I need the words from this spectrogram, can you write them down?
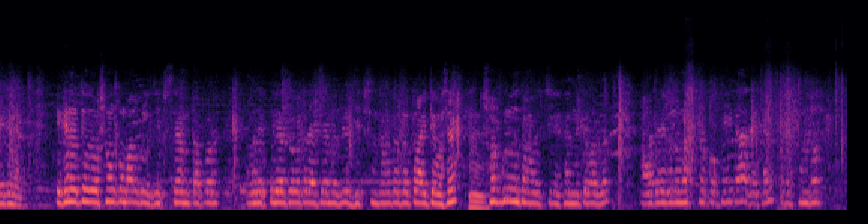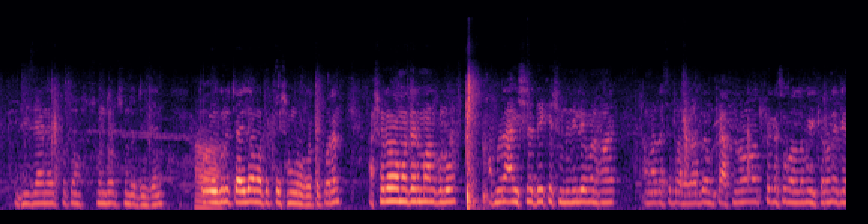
এই দেখেন এখানে তো অসংখ্য মালগুলো জিপসাম তারপর আমাদের প্লেয়ার জগতের আইটেম আছে জিপসাম জগতের যত আইটেম আছে সবগুলো কিন্তু আমাদের এখানে নিতে পারবেন। আমাদের এগুলো মাত্র কপিটা দেখেন কত সুন্দর ডিজাইনের কত সুন্দর সুন্দর ডিজাইন। তো হ্যাঁ। এগুলো চাইলে আমাদের থেকে সংগ্রহ করতে পারেন। আসলে আমাদের মালগুলো আপনারা আইসা দেখে শুনে নিলে মনে হয় আমার কাছে ভালো লাগবে এমনকি আপনাদের কাছেও ভালো লাগবে এই কারণে যে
